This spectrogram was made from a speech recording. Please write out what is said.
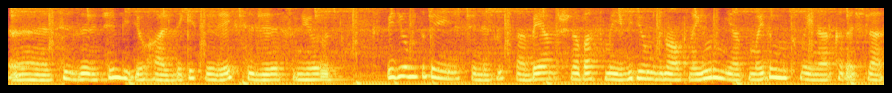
e, sizler için video halinde getirerek sizlere sunuyoruz. Videomuzu beğenirseniz lütfen beğen tuşuna basmayı, videomuzun altına yorum yazmayı da unutmayın arkadaşlar.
